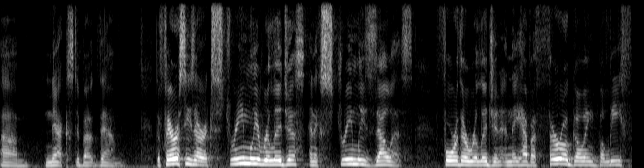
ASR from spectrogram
um, next about them. The Pharisees are extremely religious and extremely zealous for their religion, and they have a thoroughgoing belief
